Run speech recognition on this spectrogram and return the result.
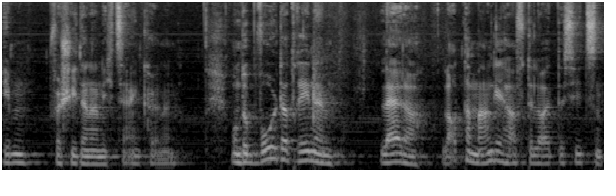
eben verschiedener nicht sein können. Und obwohl da drinnen leider lauter mangelhafte Leute sitzen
